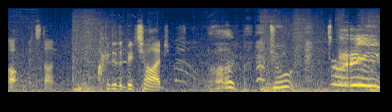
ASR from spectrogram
Oh, it's done. I can do the big charge. One, two, three.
